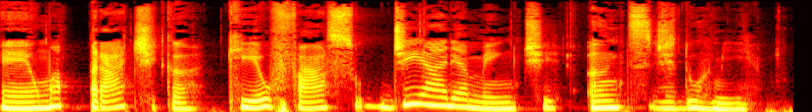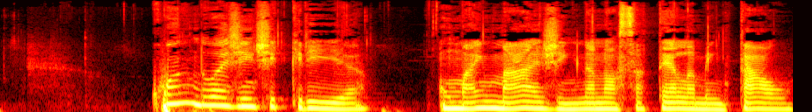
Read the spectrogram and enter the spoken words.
é, uma prática que eu faço diariamente antes de dormir. Quando a gente cria uma imagem na nossa tela mental,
